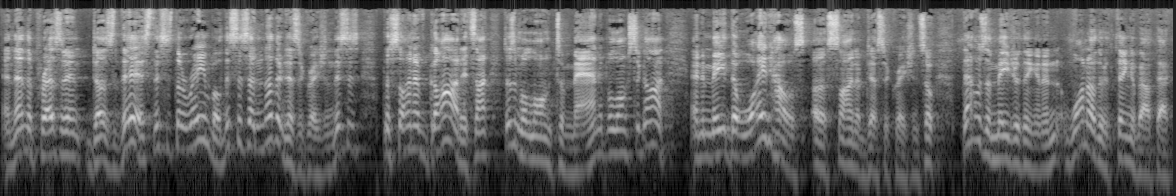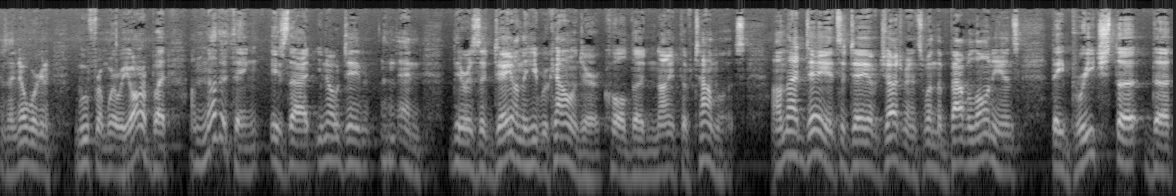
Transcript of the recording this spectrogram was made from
And then the president does this. This is the rainbow. This is another desecration. This is the sign of God. It's not it doesn't belong to man, it belongs to God. And it made the White House a sign of desecration. So that was a major thing. And one other thing about that, because I know we're going to move from where we are, but another thing is that, you know, Dave, and there is a day on the Hebrew calendar called the ninth of Tammuz. On that day, it's a day of judgment. It's when the Babylonians they breached the, the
